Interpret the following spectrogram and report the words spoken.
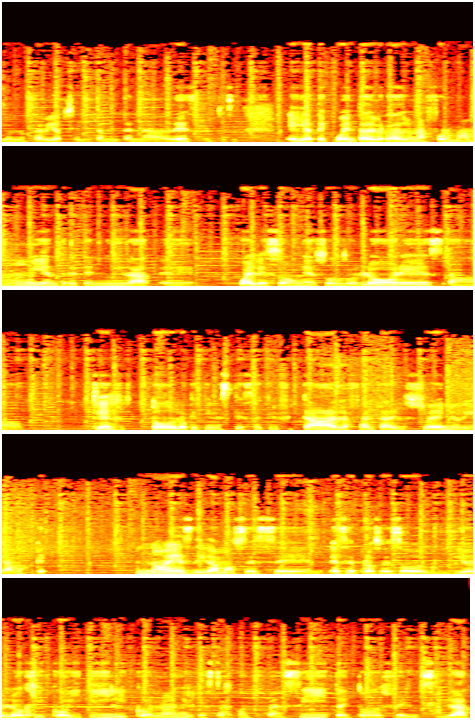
yo no sabía absolutamente nada de eso. Entonces, ella te cuenta de verdad de una forma muy entretenida eh, cuáles son esos dolores, uh, qué es todo lo que tienes que sacrificar, la falta del sueño, digamos que no es, digamos, ese, ese proceso biológico idílico, ¿no? En el que estás con tu pancita y todo es felicidad,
